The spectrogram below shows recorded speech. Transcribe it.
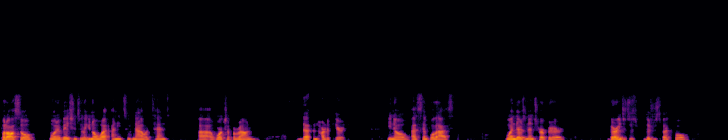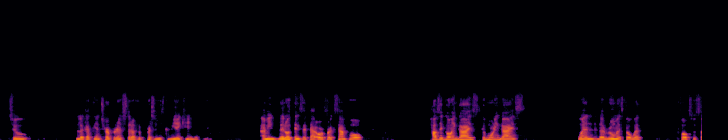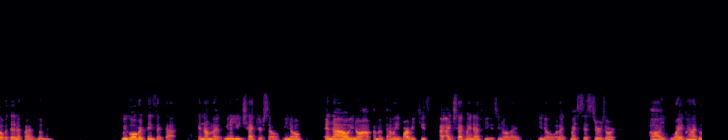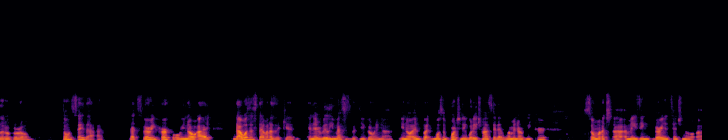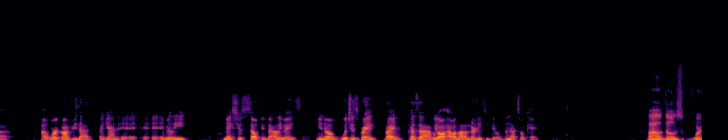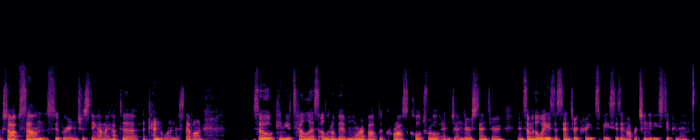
but also motivation to like, you know what, I need to now attend uh, a workshop around deaf and hard of hearing. You know, as simple as when there's an interpreter, very dis- disrespectful to look at the interpreter instead of the person who's communicating with you. I mean, little things like that. Or for example, how's it going, guys? Good morning, guys. When the room is filled with folks who self-identify as women. We go over things like that. And I'm like, you know, you check yourself, you know. And now, you know, I'm in family barbecues. I, I check my nephews, you know, like, you know, like my sisters or, oh, why are you crying like a little girl? Don't say that. That's very hurtful. You know, I that was Esteban as a kid, and it really messes with you growing up, you know. And but most importantly, what are you trying to say that women are weaker? So much uh, amazing, very intentional uh, uh, work, Audrey. That again, it, it, it really makes you self-evaluate, you know, which is great, right? Because uh, we all have a lot of learning to do, and that's okay. Well, those workshops sound super interesting. I might have to attend one, Esteban. So, can you tell us a little bit more about the Cross Cultural and Gender Center and some of the ways the center creates spaces and opportunities to connect?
